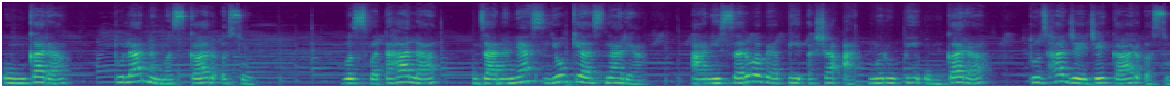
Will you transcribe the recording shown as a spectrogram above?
ओंकारा तुला नमस्कार असो. व स्वतःला जाणण्यास योग्य असणाऱ्या आणि सर्वव्यापी अशा आत्मरूपी ओंकारा तुझा जय जयकार असो.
